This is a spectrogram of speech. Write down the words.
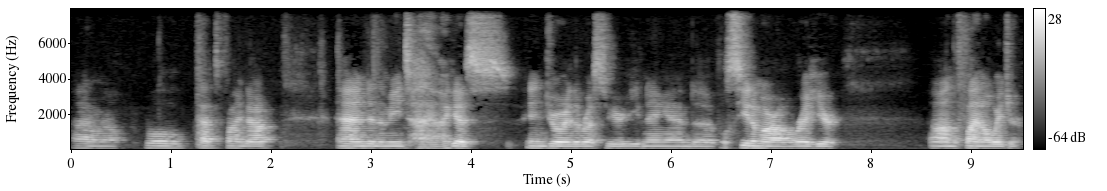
I don't know. We'll have to find out. And in the meantime, I guess enjoy the rest of your evening, and uh, we'll see you tomorrow right here on the final wager.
